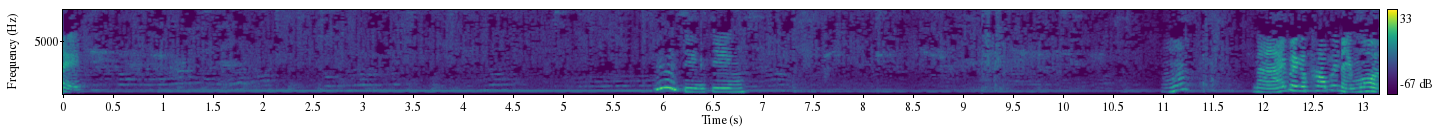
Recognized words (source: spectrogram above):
ยชื่อจริงจริงๆหืมไหนใบกะเพราไปไหนหมด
